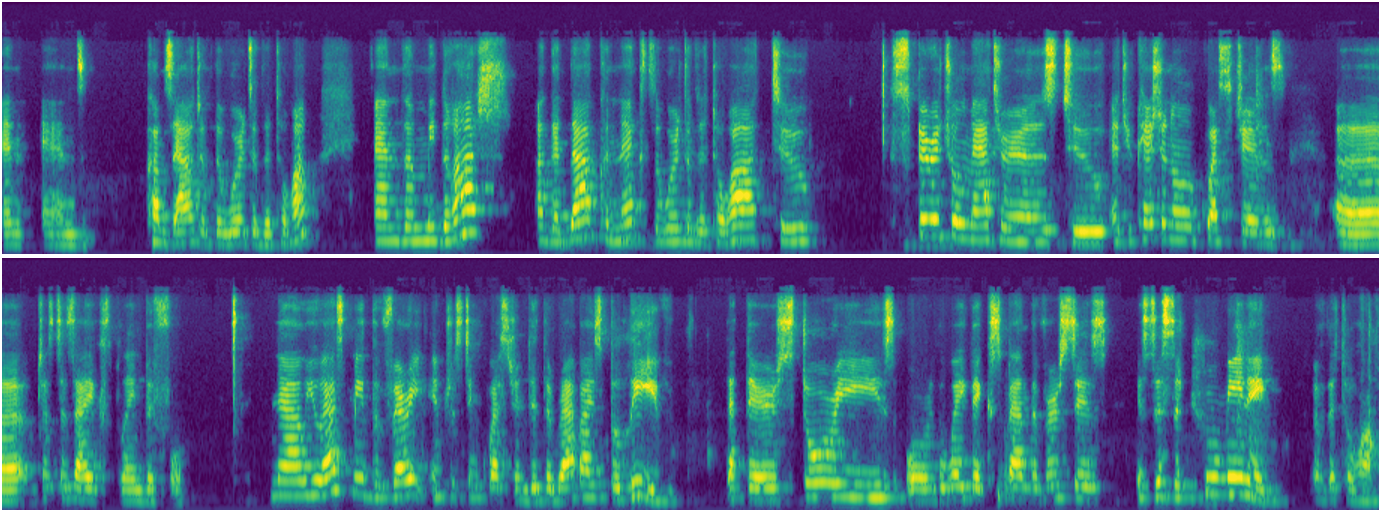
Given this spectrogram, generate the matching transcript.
and and comes out of the words of the Torah, and the midrash agada connects the words of the Torah to spiritual matters to educational questions, uh, just as I explained before. Now, you asked me the very interesting question Did the rabbis believe that their stories or the way they expand the verses is this the true meaning of the Torah?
